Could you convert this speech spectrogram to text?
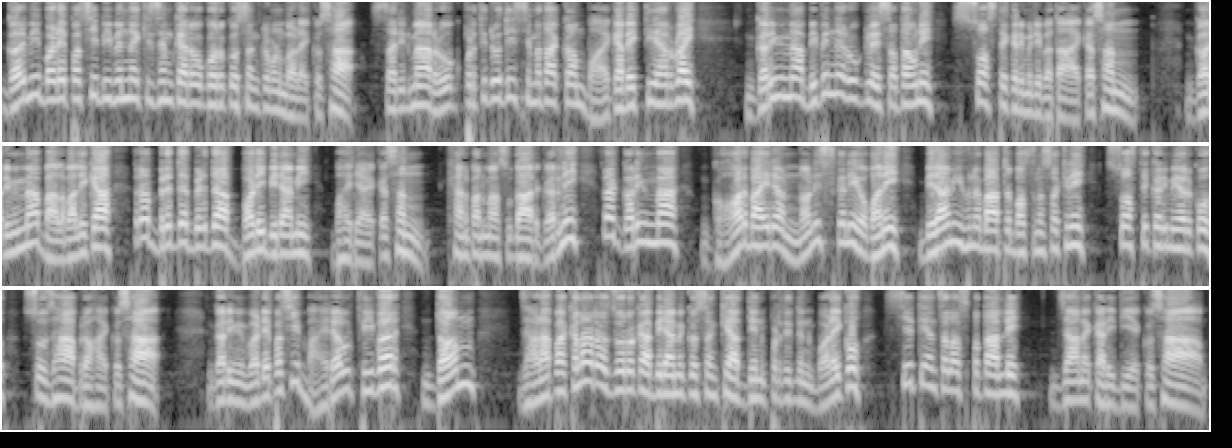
गर्मी बढेपछि विभिन्न किसिमका रोगहरूको संक्रमण बढ़ेको छ। शरीरमा रोग प्रतिरोधी क्षमता कम भएका व्यक्तिहरूलाई गर्मीमा विभिन्न रोगले सताउने स्वास्थ्य कर्मीले बताएका छन्। गर्मीमा बालबालिका र वृद्ध वृद्ध बढ़ी बिरामी भइरहेका छन्। खानपानमा सुधार गर्ने र गर्मीमा घर बाहिर ननिस्कने हो भने बिरामी हुनबाट बच्न सक्ने स्वास्थ्य कर्मीहरूको सुझाव रहेको छ। गर्मी बढेपछि भाइरल फिभर दम झाडापाखला र ज्वरोका बिरामीको संख्या दिन प्रतिदिन बढ़ेको सेती अञ्चल अस्पतालले जानकारी दिएको छ।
